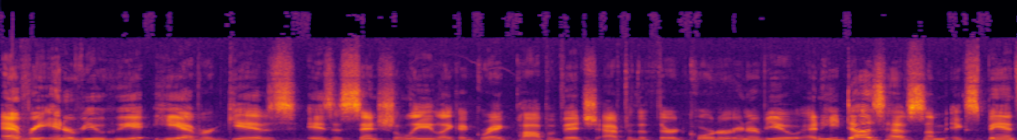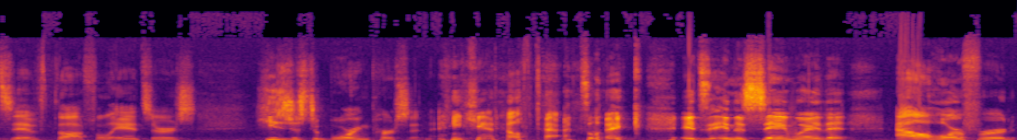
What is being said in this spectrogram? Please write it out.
every interview he he ever gives is essentially like a Gregg Popovich after the third quarter interview, and he does have some expansive, thoughtful answers. He's just a boring person, and he can't help that. Like it's in the same way that Al Horford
